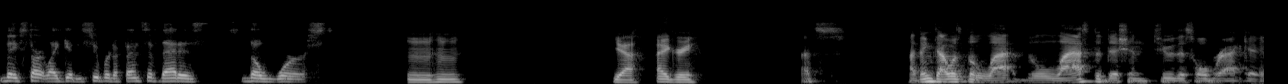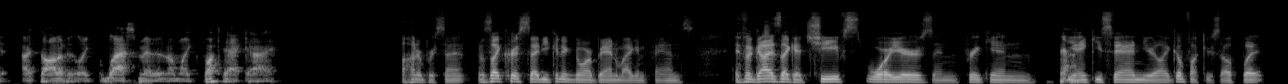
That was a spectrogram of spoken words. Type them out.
they start like getting super defensive. That is the worst. mm-hmm. Yeah, I agree. That's I think that was the la- the last addition to this whole bracket. I thought of it like last minute and I'm like, fuck that guy. hundred percent. It was like Chris said, you can ignore bandwagon fans. If a guy's like a Chiefs, Warriors, and freaking Yeah. Yankees fan, you're like, go fuck yourself. But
